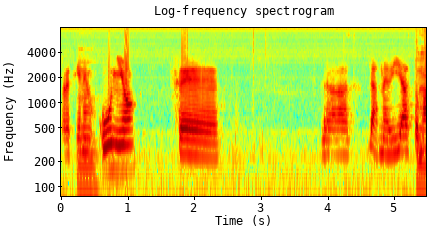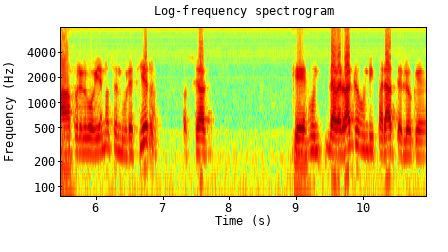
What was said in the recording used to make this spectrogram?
Recién en mm. junio las, las medidas tomadas por el gobierno se endurecieron. O sea, que es la verdad que es un disparate lo que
